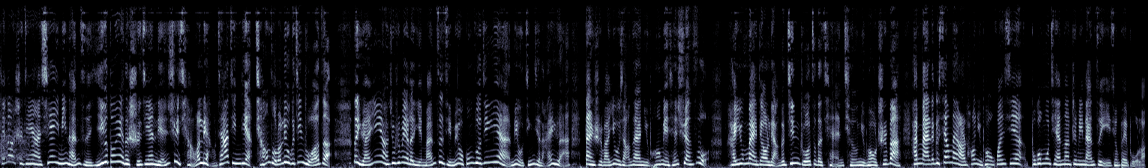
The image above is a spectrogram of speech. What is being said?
前段时间啊，西安一名男子一个多月的时间连续抢了两家金店，抢走了六个金镯子。那原因啊，就是为了隐瞒自己没有工作经验、没有经济来源，但是吧，又想在女朋友面前炫富，还用卖掉两个金镯子的钱请女朋友吃饭，还买了个香奈儿讨女朋友欢心。不过目前呢，这名男子已经被捕了。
